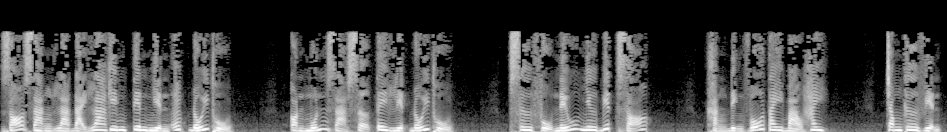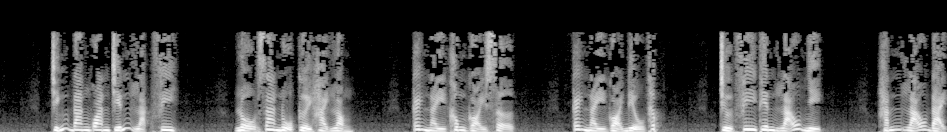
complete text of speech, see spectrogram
Rõ ràng là đại la kim tiên nghiền ép đối thủ. Còn muốn giả sợ tê liệt đối thủ. Sư phụ nếu như biết rõ. Khẳng định vỗ tay bảo hay. Trong thư viện. Chính đang quan chiến lạc phi. Lộ ra nụ cười hài lòng. Cái này không gọi sợ. Cái này gọi điệu thấp. Trừ phi thiên lão nhị. Hắn lão đại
